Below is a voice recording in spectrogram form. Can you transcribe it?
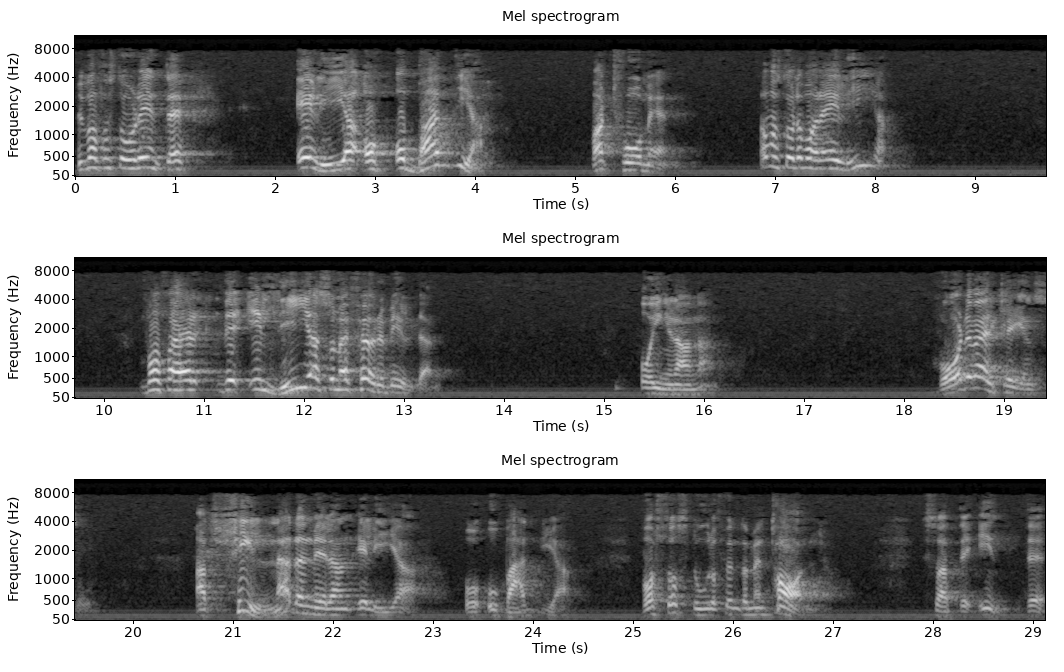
Men varför står det inte Elia och Obadja var två män? Varför står det bara Elia? Varför är det Elia som är förebilden och ingen annan? Var det verkligen så att skillnaden mellan Elia och Obadja var så stor och fundamental så att det inte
